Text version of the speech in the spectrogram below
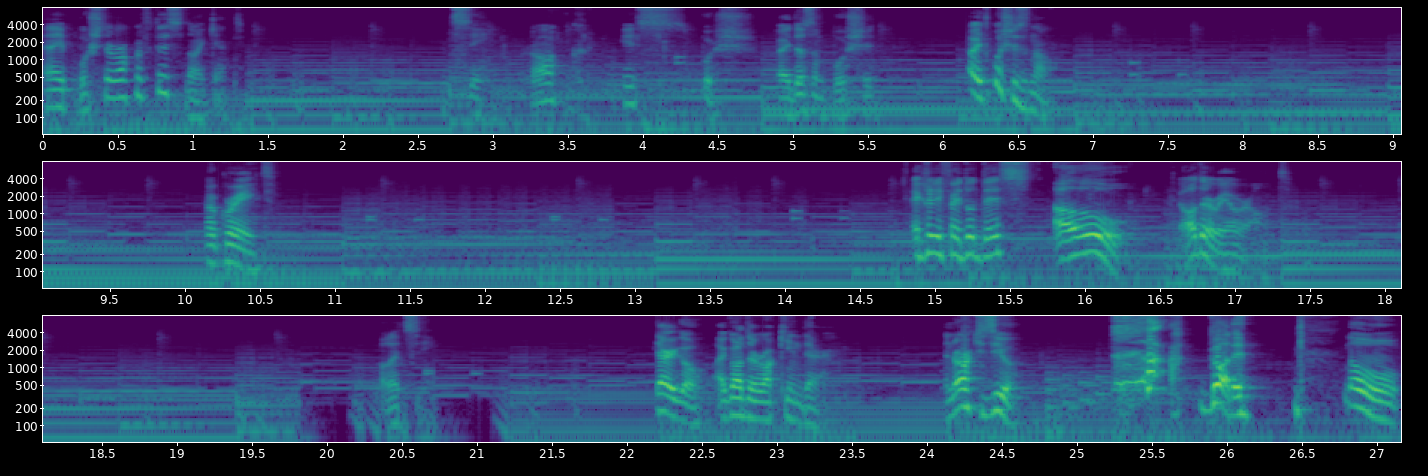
Can I push the rock with this? No, I can't. Let's see. Rock is push. Oh, it doesn't push it. Oh, it pushes now. Oh, great. Actually, if I do this... Oh, the other way around. Well, let's see. There you go. I got the rock in there. And rock is you. Got it! no!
